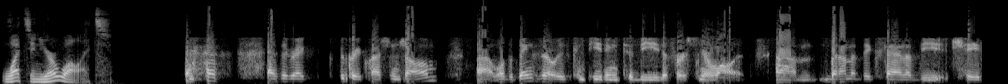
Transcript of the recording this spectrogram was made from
What's in your wallet? That's a great great question, Shalom. Uh, well, the banks are always competing to be the first in your wallet, um, but I'm a big fan of the Chase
